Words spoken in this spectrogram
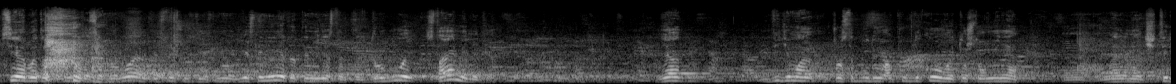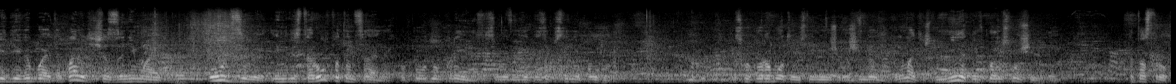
все об этом почему-то забывают. Я слышу здесь, ну, если не этот инвестор, то другой. Стаями летят. Я, видимо, просто буду опубликовывать то, что у меня э, наверное, 4 гигабайта памяти сейчас занимает отзывы инвесторов потенциальных по поводу Украины за, сегодня, за последние полгода. Поскольку работаю с ними еще очень давно, понимаете, что нет ни в коем случае это катастрофы.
